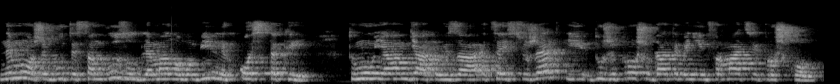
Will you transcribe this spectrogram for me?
Не може бути санвузол для маломобільних ось такий. Тому я вам дякую за цей сюжет і дуже прошу дати мені інформацію про школу.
